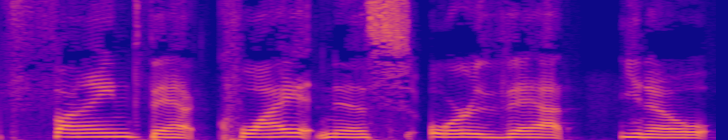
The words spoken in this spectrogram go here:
find that quietness or that you know,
